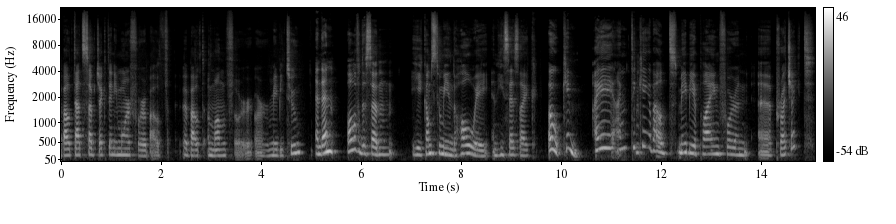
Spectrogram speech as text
about that subject anymore for about about a month or or maybe two. And then all of a sudden he comes to me in the hallway and he says like oh kim i i'm thinking about maybe applying for a uh, project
